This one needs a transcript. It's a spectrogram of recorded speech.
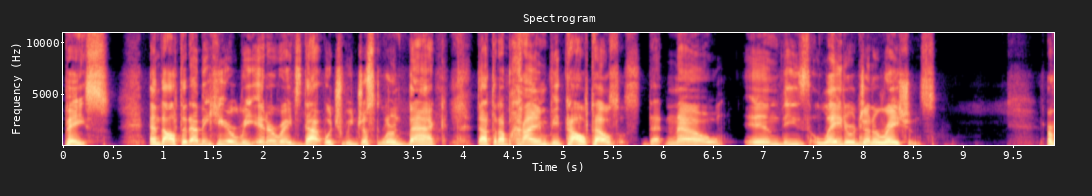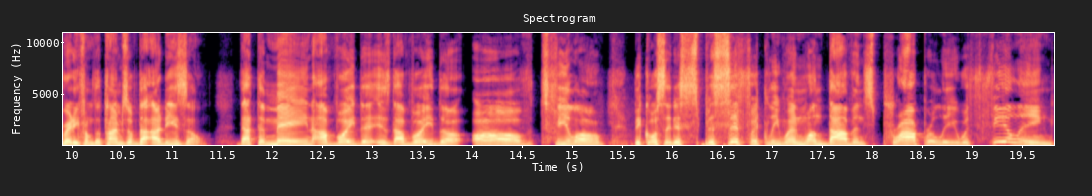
pace. And the Alter Rebbe here reiterates that which we just learned back, that Rab Chaim Vital tells us, that now in these later generations, already from the times of the Arizal, that the main avoida is the avoida of tefillah because it is specifically when one davens properly with feeling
